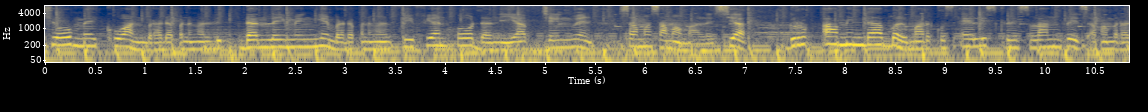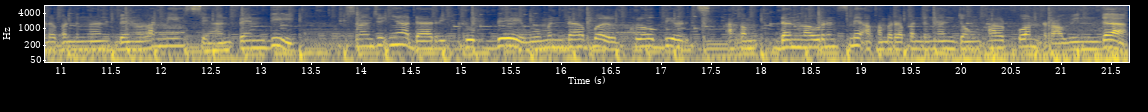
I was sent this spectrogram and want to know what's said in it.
Cho Mei Kwan berhadapan dengan dan Lei Meng Yen berhadapan dengan Vivian Ho dan Yap Cheng Wen sama-sama Malaysia. Grup A Min Double, Marcus Ellis, Chris Langridge akan berhadapan dengan Ben Lani, Sehan Fendi. Selanjutnya dari grup B Women Double, Chloe Birds akan dan Lauren Smith akan berhadapan dengan Jong Kalpon Rawinda.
